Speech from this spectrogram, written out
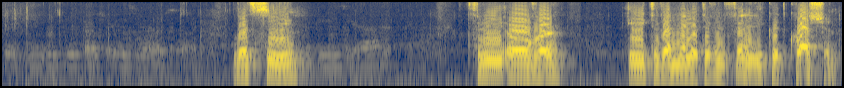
the e would be closer to zero, so Let's see. it would be zero. 3 over e to the negative infinity. Good question.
